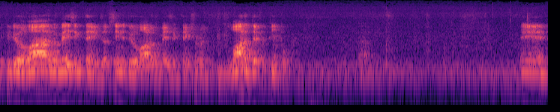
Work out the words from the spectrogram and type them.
It can do a lot of amazing things. I've seen it do a lot of amazing things from a lot of different people. Uh, and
